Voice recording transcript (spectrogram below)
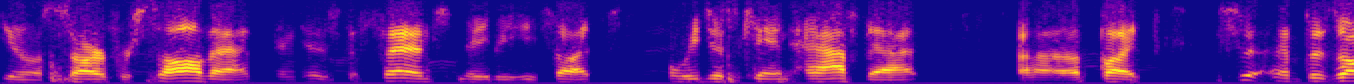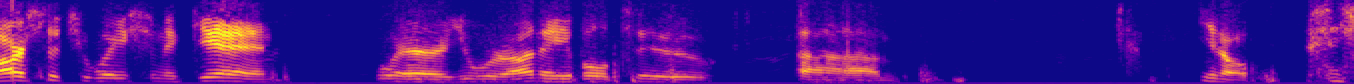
you know Sarver saw that in his defense. Maybe he thought well, we just can't have that. Uh, but a bizarre situation again, where you were unable to, um, you know,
